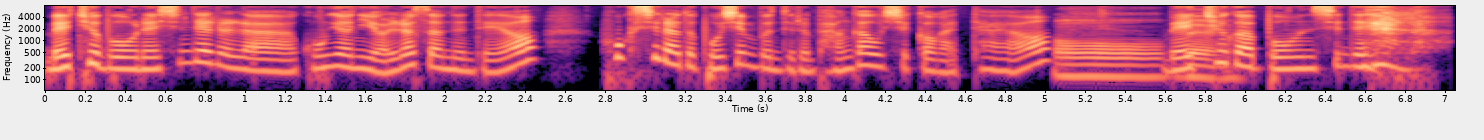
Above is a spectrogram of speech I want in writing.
매튜 보온의 신데렐라 공연이 열렸었는데요. 혹시라도 보신 분들은 반가우실 것 같아요. 어, 매튜가 본 신데렐라.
